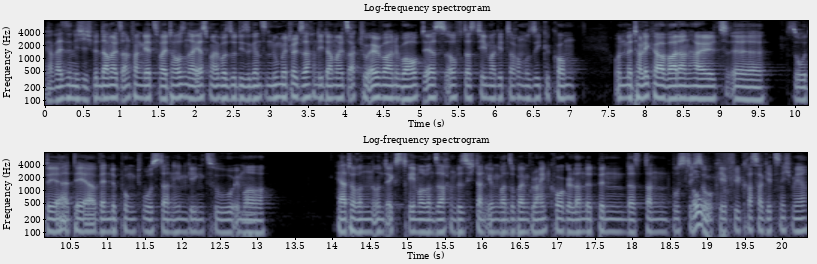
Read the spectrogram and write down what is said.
ja, weiß ich nicht, ich bin damals Anfang der 2000er erstmal über so diese ganzen Nu-Metal-Sachen, die damals aktuell waren, überhaupt erst auf das Thema Gitarrenmusik gekommen. Und Metallica war dann halt äh, so der, der Wendepunkt, wo es dann hinging zu immer härteren und extremeren Sachen, bis ich dann irgendwann so beim Grindcore gelandet bin. Das, dann wusste ich so, Oh. okay, viel krasser geht's nicht mehr.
